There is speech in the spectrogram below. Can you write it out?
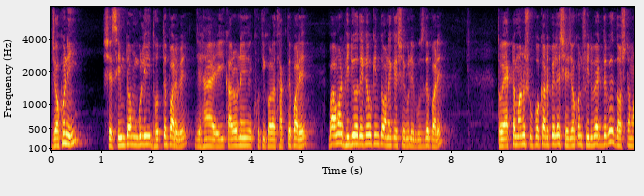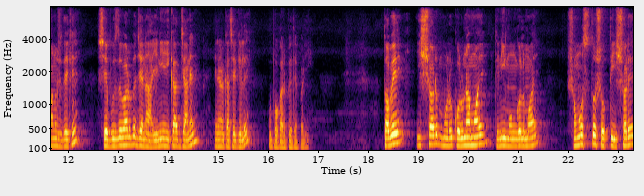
যখনই সে সিমটমগুলি ধরতে পারবে যে হ্যাঁ এই কারণে ক্ষতি করা থাকতে পারে বা আমার ভিডিও দেখেও কিন্তু অনেকে সেগুলি বুঝতে পারে। তো একটা মানুষ উপকার পেলে সে যখন ফিডব্যাক দেবে, দশটা মানুষ দেখে সে বুঝতে পারবে যে না, ইনি এই কাজ জানেন, এনার কাছে গেলে উপকার পেতে পারি। তবে ঈশ্বর করুণাময়, তিনি মঙ্গলময়, সমস্ত শক্তি ঈশ্বরের।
